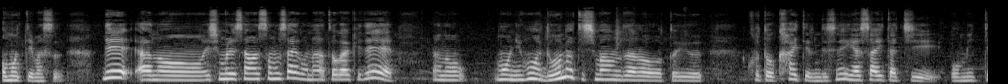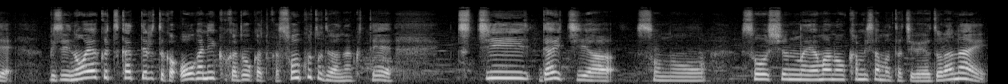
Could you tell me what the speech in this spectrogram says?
思っています。であの石森さんはその最後の後書きであのもう日本はどうなってしまうんだろうということを書いてるんですね野菜たちを見て別に農薬使ってるとかオーガニックかどうかとかそういうことではなくて土大地やその早春の山の神様たちが宿らない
